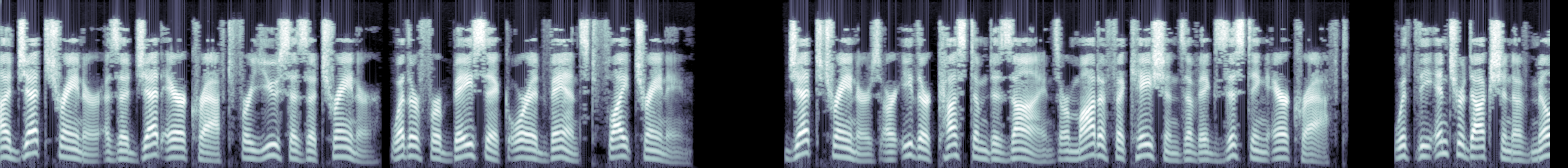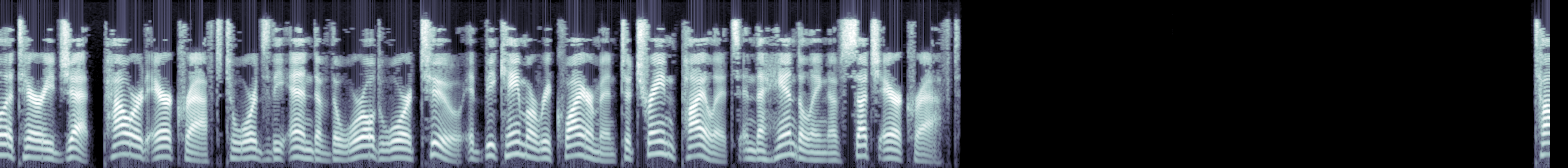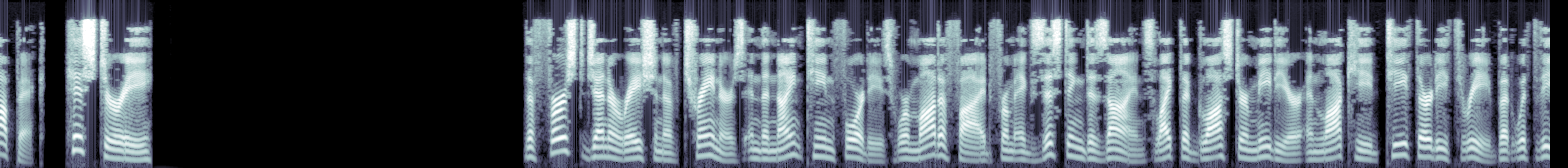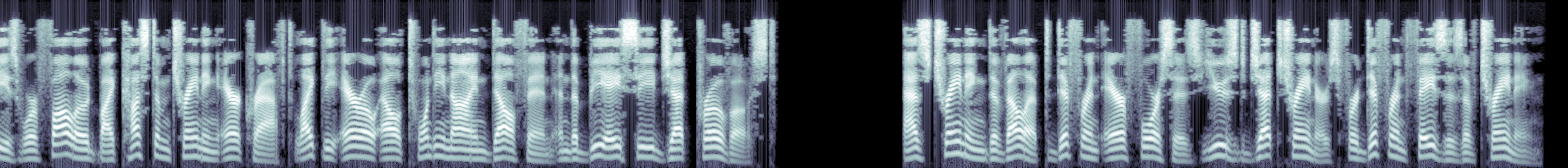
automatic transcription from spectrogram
A jet trainer is a jet aircraft for use as a trainer, whether for basic or advanced flight training. Jet trainers are either custom designs or modifications of existing aircraft. With the introduction of military jet-powered aircraft towards the end of the World War II it became a requirement to train pilots in the handling of such aircraft. History The first generation of trainers in the 1940s were modified from existing designs like the Gloster Meteor and Lockheed T-33 but with these were followed by custom training aircraft like the Aero L-29 Delphin and the BAC Jet Provost. As training developed different air forces used jet trainers for different phases of training.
